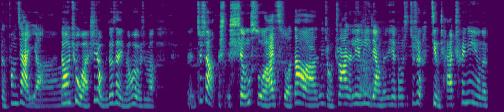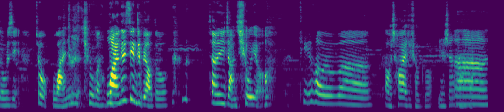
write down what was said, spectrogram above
等放假一样，然后去玩，甚至我们都在里面会有什么。呃就像绳绳索啊、索道啊那种抓的练力量的那些东西，就是警察 training 用的东西，就玩玩的玩的性质比较多，像是一场秋游。挺好的嘛。哦，我超爱这首歌，《人生啊，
